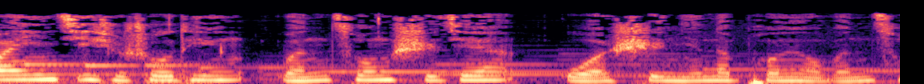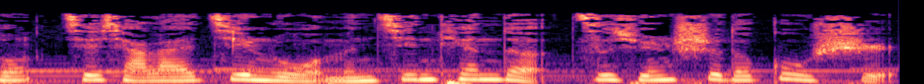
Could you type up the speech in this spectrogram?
欢迎继续收听文聪时间，我是您的朋友文聪。接下来进入我们今天的咨询室的故事。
